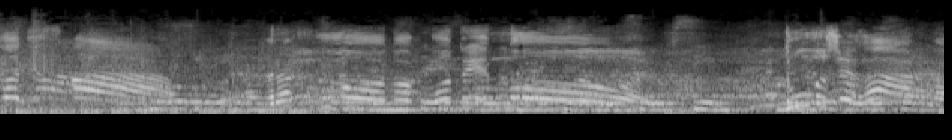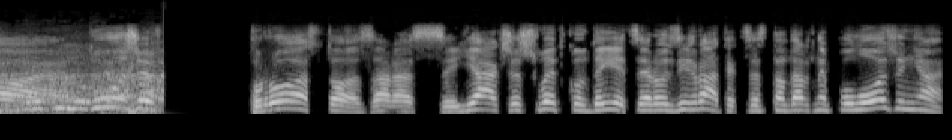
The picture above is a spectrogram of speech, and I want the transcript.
Владислав! Рахунок 1-0! Дуже гарно! Дуже Просто зараз як же швидко вдається розіграти це стандартне положення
